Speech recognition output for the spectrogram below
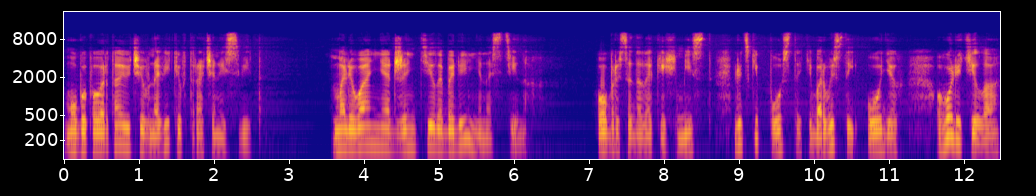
мовби повертаючи в навіки втрачений світ. Малювання джентіле белінні на стінах, обриси далеких міст, людські постаті, барвистий одяг, голі тіла,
